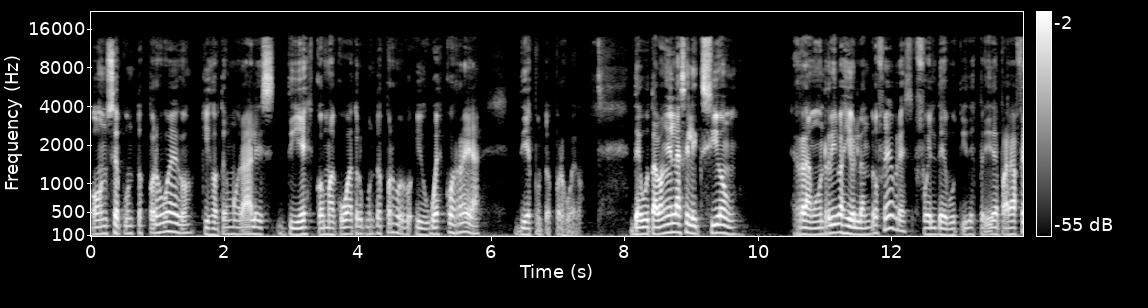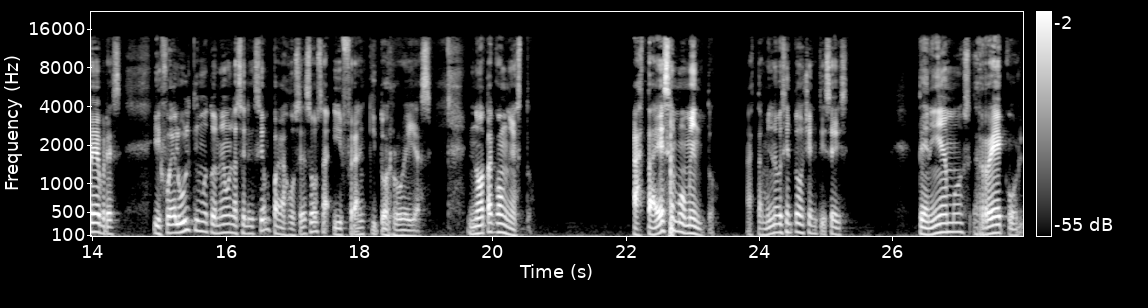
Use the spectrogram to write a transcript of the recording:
11 puntos por juego, Quijote Morales 10,4 puntos por juego y Wes Correa 10 puntos por juego. Debutaban en la selección Ramón Rivas y Orlando Febres. Fue el debut y despedida para Febres. Y fue el último torneo en la selección para José Sosa y Frankie Torruellas. Nota con esto. Hasta ese momento, hasta 1986, teníamos récord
